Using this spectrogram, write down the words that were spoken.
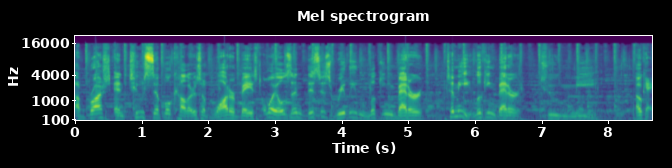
a brush and two simple colors of water-based oils, and this is really looking better to me, looking better to me. Okay,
